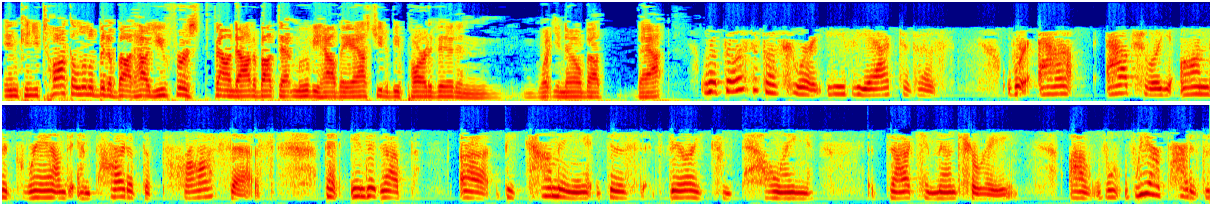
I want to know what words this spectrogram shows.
And can you talk a little bit about how you first found out about that movie? How they asked you to be part of it, and what you know about that? Well, those of us who are EV activists were actually on the ground and part of the process that ended up uh, becoming this very compelling documentary. Uh, we are part of the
